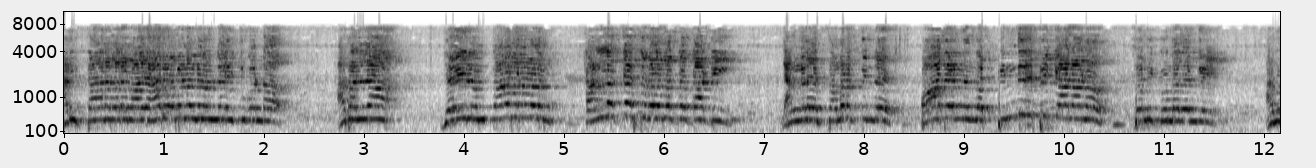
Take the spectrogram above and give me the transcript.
അടിസ്ഥാനപരമായ ആരോപണങ്ങൾ ഉന്നയിച്ചുകൊണ്ട് അതല്ല ജയിലും തടവറകളും കള്ളക്കേസുകളും ഒക്കെ കാട്ടി ഞങ്ങളെ സമരത്തിന്റെ പാതയിൽ നിന്ന് പിന്തിരിപ്പിക്കാനാണ് ശ്രമിക്കുന്നതെങ്കിൽ അത്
